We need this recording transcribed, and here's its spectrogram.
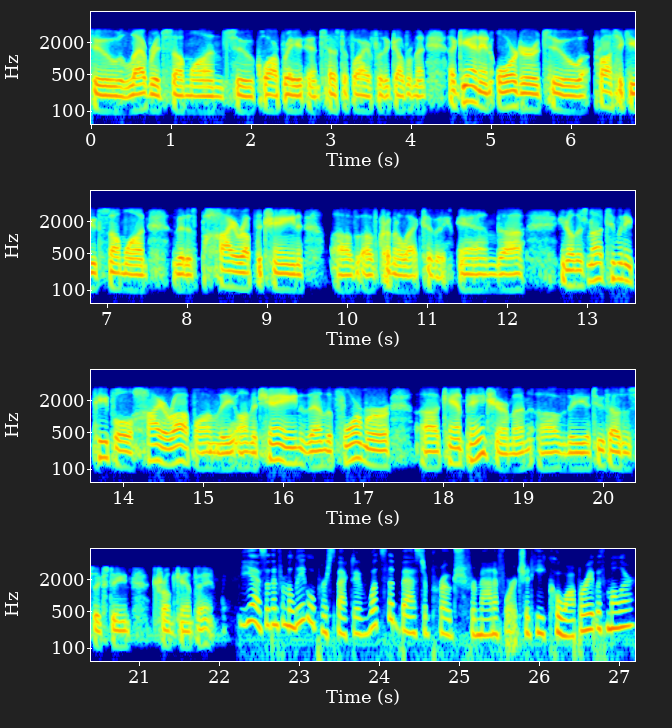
to leverage someone to cooperate and testify for the government, again, in order to prosecute someone that is higher up the chain of, of criminal activity. And, uh, you know, there's not too many people higher up on the, on the chain than the former uh, campaign chairman of the 2016 Trump campaign. Yeah, so then from a legal perspective, what's the best approach for Manafort? Should he cooperate with Mueller?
